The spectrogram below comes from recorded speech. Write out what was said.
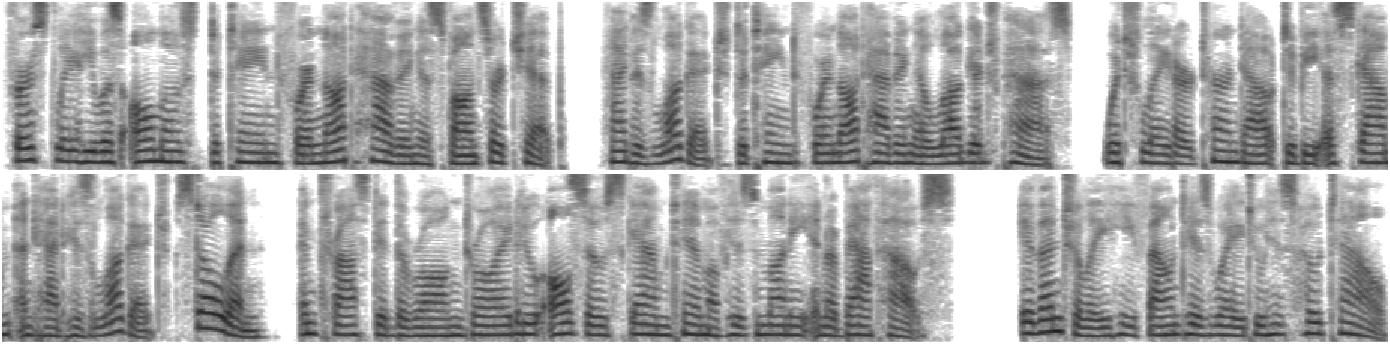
Firstly he was almost detained for not having a sponsorship, had his luggage detained for not having a luggage pass, which later turned out to be a scam and had his luggage stolen, and trusted the wrong droid who also scammed him of his money in a bathhouse. Eventually he found his way to his hotel,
